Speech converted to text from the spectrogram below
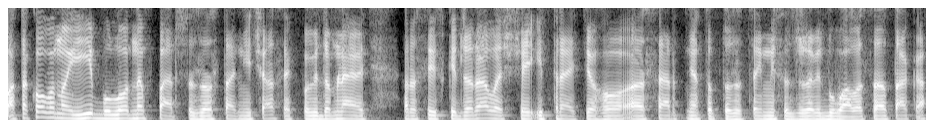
Атаковано її було не вперше за останній час, як повідомляють російські джерела ще і 3 е, серпня, тобто за цей місяць вже відбувалася атака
